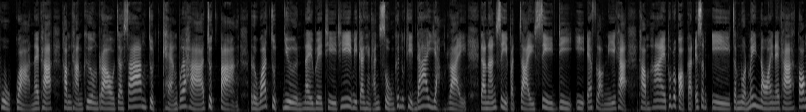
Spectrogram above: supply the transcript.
ถูกกว่านะคะคำถามคือเราจะสร้างจุดแข็งเพื่อหาจุดต่าง หรือว่าจุดยืนในเวทีที่มีการแข่งขันสูงขึ้นทุกทีได้อย่างไร ดังนั้น 4 ปัจจัย C D E F เหล่านี้ค่ะทำให้ผู้ประกอบการ SME จำนวนไม่น้อยนะคะ ต้อง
